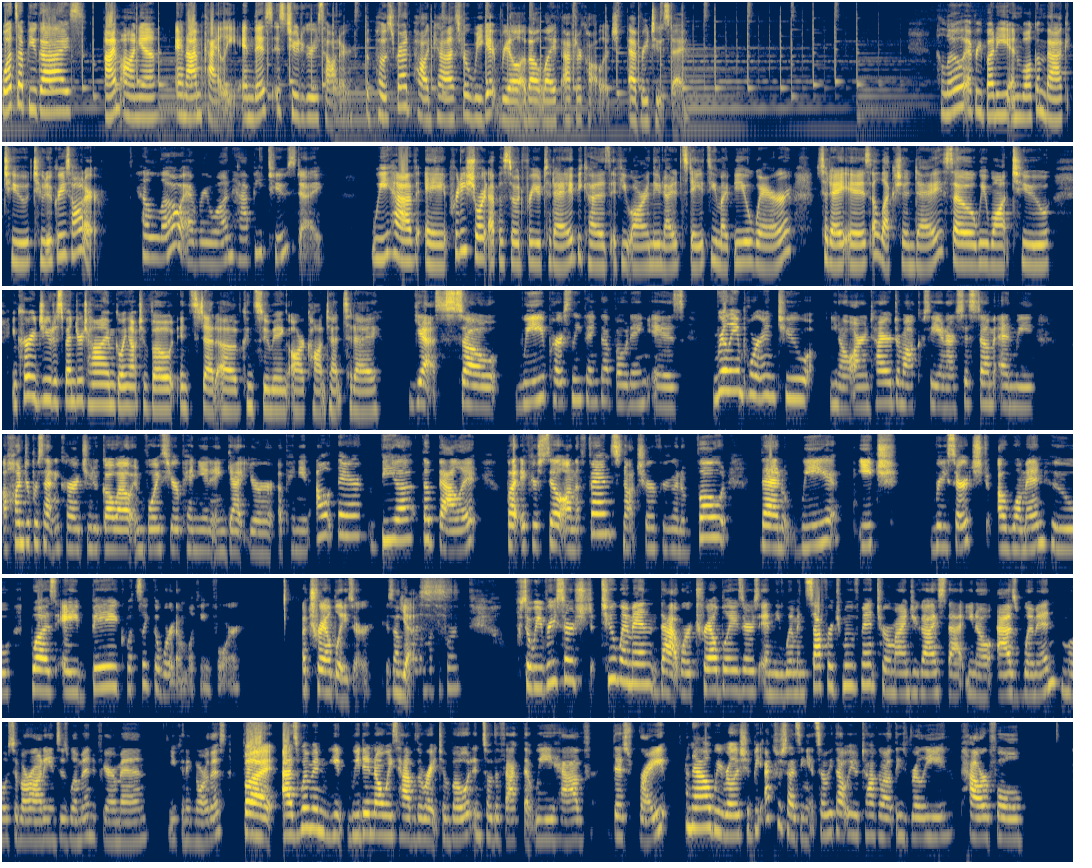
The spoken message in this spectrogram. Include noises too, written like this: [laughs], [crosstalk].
What's up, you guys? I'm Anya, And I'm Kylie, and this is Two Degrees Hotter. the post grad podcast where we get real about life after college every Tuesday. Hello, everybody, and welcome back to Two Degrees Hotter. Hello, everyone. Happy Tuesday. We have a pretty short episode for you today because if you are in the United States, you might be aware today is election day. So we want to encourage you to spend your time going out to vote instead of consuming our content today. Yes, so we personally think that voting is really important to, you know, our entire democracy and our system, and we 100% encourage you to go out and voice your opinion and get your opinion out there via the ballot. But if you're still on the fence, not sure if you're going to vote, then we each researched a woman who was a big, what's like the word I'm looking for? A trailblazer. Is that the word I'm looking for? So we researched two women that were trailblazers in the women's suffrage movement to remind you guys that, you know, as women, most of our audience is women. If you're a man, you can ignore this. But as women, we, we didn't always have the right to vote. And so the fact that we have this right now, we really should be exercising it. So we thought we would talk about these really powerful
